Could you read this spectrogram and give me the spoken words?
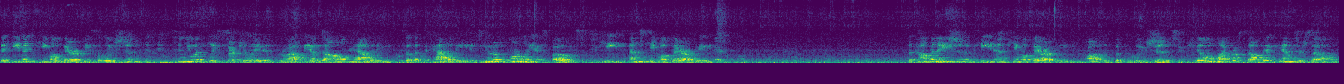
The heated chemotherapy solution is continuously circulated throughout the abdominal cavity so that the cavity is uniformly exposed to heat and chemotherapy. The combination of heat and chemotherapy causes the solution to kill microscopic cancer cells.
